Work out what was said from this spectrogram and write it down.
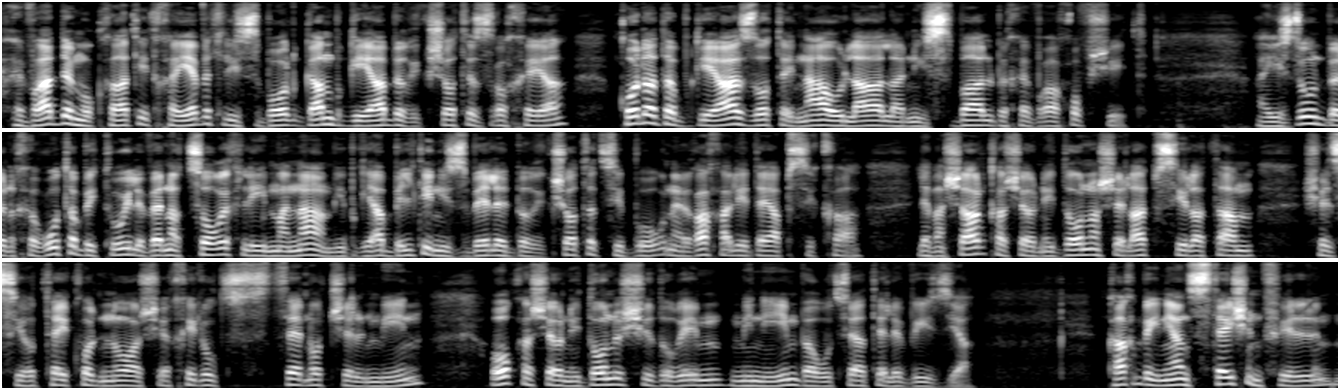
חברה דמוקרטית חייבת לסבול גם פגיעה ברגשות אזרחיה, כל עוד הפגיעה הזאת אינה עולה על הנסבל בחברה חופשית. האיזון בין חירות הביטוי לבין הצורך להימנע מפגיעה בלתי נסבלת ברגשות הציבור נערך על ידי הפסיקה. למשל, כאשר נידונה שאלת פסילתם של סרטי קולנוע שהכילו סצנות של מין, או כאשר נידונו שידורים מיניים בערוצי הטלוויזיה. כך בעניין סטיישן פילם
